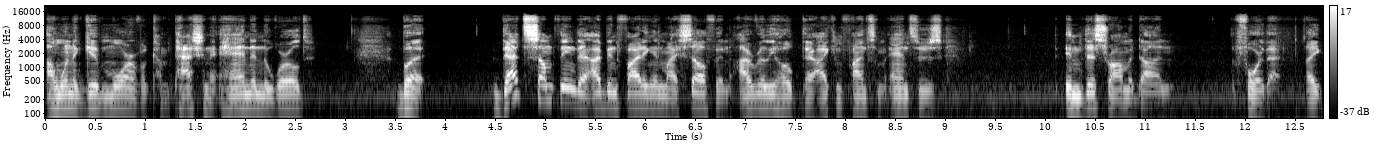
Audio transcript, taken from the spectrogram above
I want to give more of a compassionate hand in the world. But that's something that I've been fighting in myself, and I really hope that I can find some answers in this Ramadan for that. Like,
